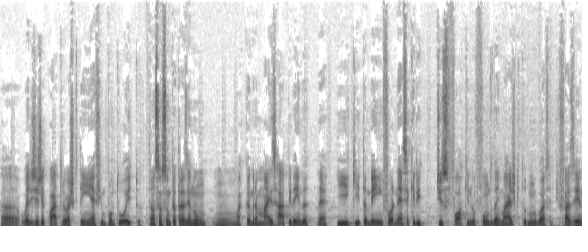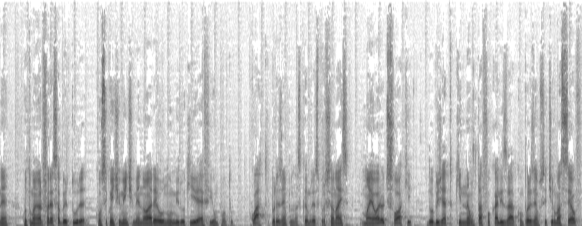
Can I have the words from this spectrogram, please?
Uh, o LG G4 eu acho que tem f1.8. Então a Samsung está trazendo um, um, uma câmera mais rápida ainda, né? E que também fornece aquele desfoque no fundo da imagem que todo mundo gosta de fazer, né? Quanto maior for essa abertura, consequentemente menor é o número aqui, f1.4, por exemplo, nas câmeras profissionais, maior é o desfoque do objeto que não está focalizado. Como por exemplo, você tira uma selfie,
